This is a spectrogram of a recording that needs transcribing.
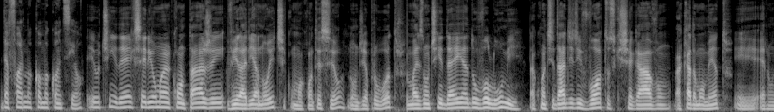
da forma como aconteceu? Eu tinha ideia que seria uma contagem, viraria à noite, como aconteceu, de um dia para o outro, mas não tinha ideia do volume, da quantidade de votos que chegavam a cada momento, e eram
